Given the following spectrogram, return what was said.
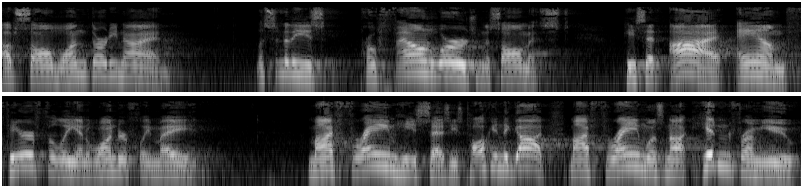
of Psalm 139. Listen to these profound words from the psalmist. He said, I am fearfully and wonderfully made. My frame, he says, he's talking to God, my frame was not hidden from you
